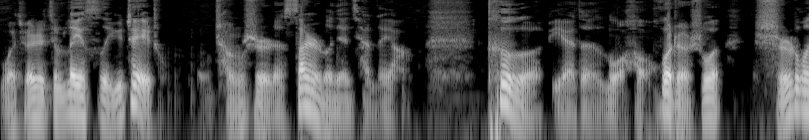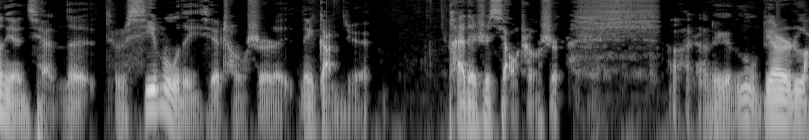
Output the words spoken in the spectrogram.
我觉得就类似于这种城市的三十多年前的样子，特别的落后，或者说十多年前的，就是西部的一些城市的那感觉，还得是小城市。啊，然后这个路边垃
